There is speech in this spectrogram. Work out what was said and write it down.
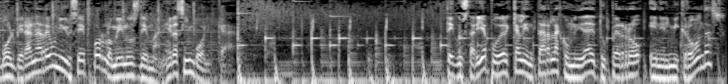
volverán a reunirse por lo menos de manera simbólica. ¿Te gustaría poder calentar la comida de tu perro en el microondas?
